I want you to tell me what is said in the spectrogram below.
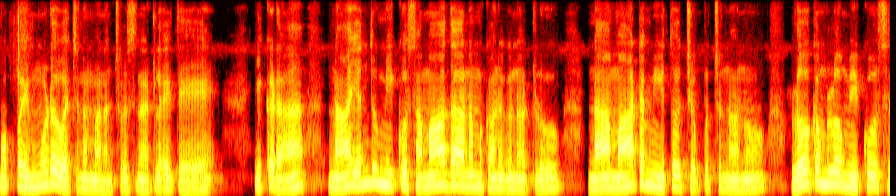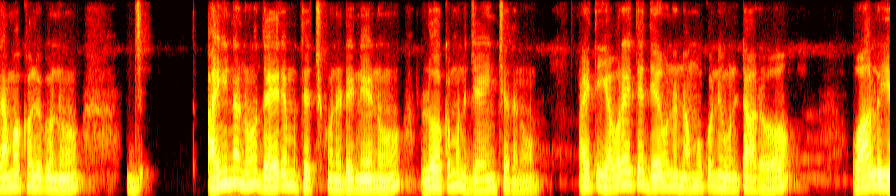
ముప్పై మూడో వచనం మనం చూసినట్లయితే ఇక్కడ నా యందు మీకు సమాధానము కనుగొనట్లు నా మాట మీతో చెప్పుచున్నాను. లోకంలో మీకు శ్రమ కలుగును. అయినను ధైర్యం తెచ్చుకునడి. నేను లోకమును జయించదను. అయితే ఎవరైతే దేవుని నమ్ముకొని ఉంటారో వాళ్ళు ఈ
